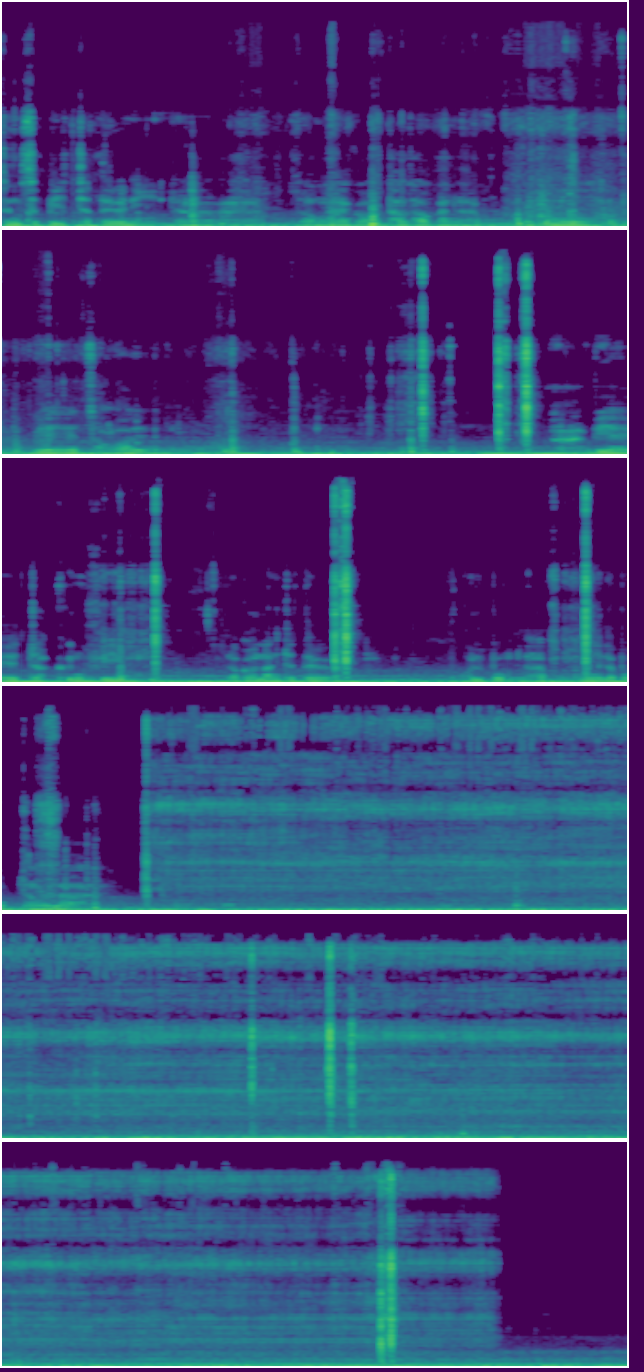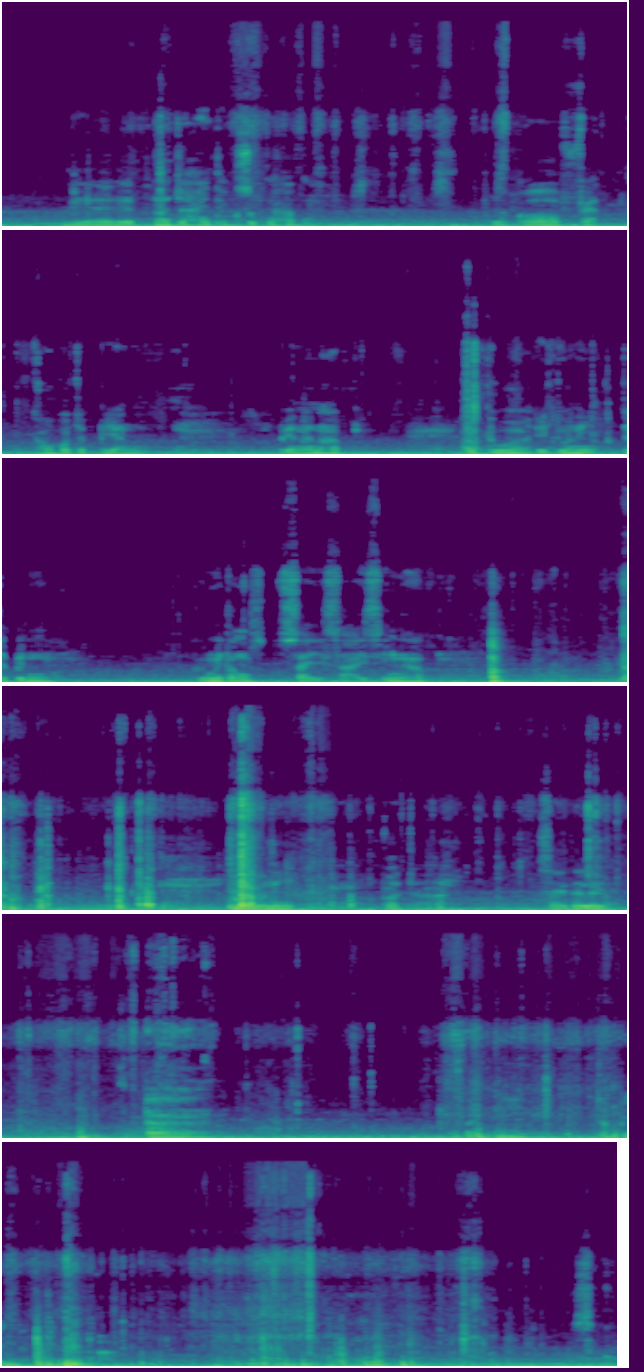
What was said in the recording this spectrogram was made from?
ซึ่งสปีดชัตเตอร์นี่เอ่าง่ายก็เท่าๆกันนะครับ ก็จะมี VIS 200อ่า VIS จะขึ้นฟิล์ม แล้วก็รันชัตเตอร์คนละปุ่มนะครับ มีระบบตั้งเวลา VIS น่า จะไฮเทคสุดนะครับ แล้วก็แฟตเขาก็จะเปลี่ยนเปลี่ยนแล้วนะครับไอตัวไอตัวนี้จะเป็นคือไม่ต้องใส่สายซิงค์นะครับ ตัวนี้ก็จะใส่ได้เลยใส่นี่จะเป็นอย่างนี้สก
